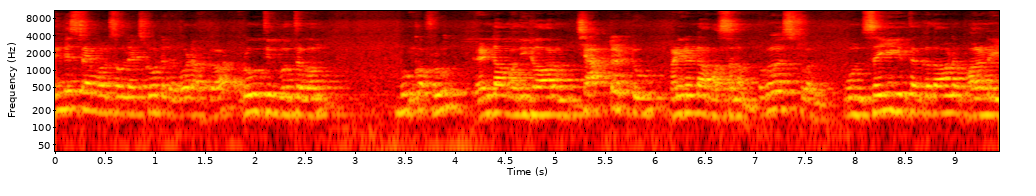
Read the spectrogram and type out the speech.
In this time also, let's go to the Word of God. ரூத்தின் புத்தகம் Book of Ruth, இரண்டாம் அதிகாரம் chapter 2, பனிரெண்டாம் வசனம் verse 12. உன் செய்யத்தக்கதான பலனை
